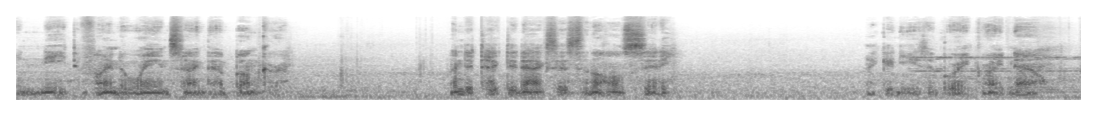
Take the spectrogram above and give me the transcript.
You need to find a way inside that bunker. Undetected access to the whole city. I could use a break right now.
